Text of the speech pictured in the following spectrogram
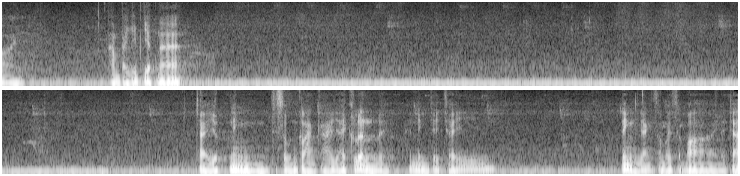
ายทำไปเงียบๆนะ ใจหยุดนิ่งที่ศูนย์กลางกาย อย่าให้เคลื่อนเลย ให้นิ่งเฉยๆนิ่งอย่างสบายๆนะจ๊ะ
